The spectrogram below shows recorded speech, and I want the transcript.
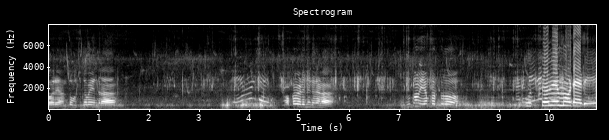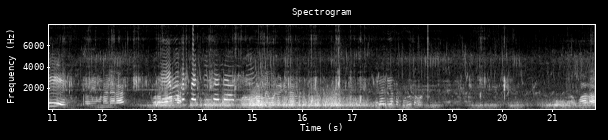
ఓరే అంత ఉచితమైందిరా. ఒక్క వేడింది కదాడా చూద్దాం ఏం దొరుకుతుందో ఉత్తదేమో డాడీ. ఏముండాలేరా పెట్టినారు. అవ్వారా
